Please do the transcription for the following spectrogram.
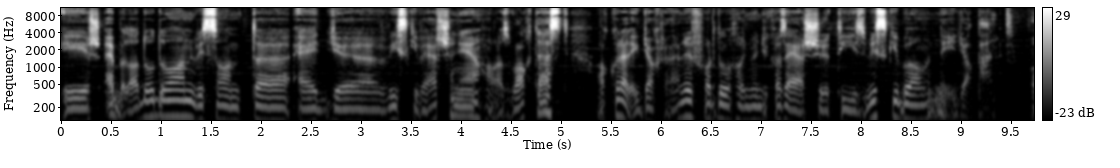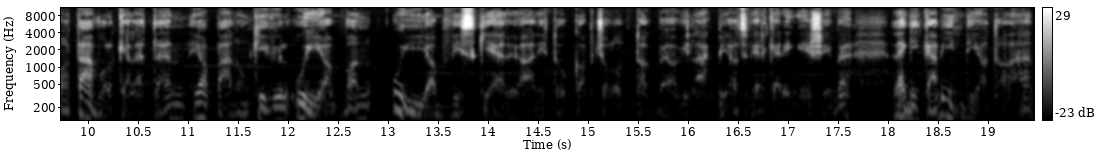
és ebből adódóan viszont egy whisky versenyen, ha az vakteszt, akkor elég gyakran előfordul, hogy mondjuk az első tíz whiskyből négy japán. A távol-keleten Japánon kívül újabban újabb viszki előállítók kapcsolódtak be a világpiac vérkeringésébe, leginkább India talán.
